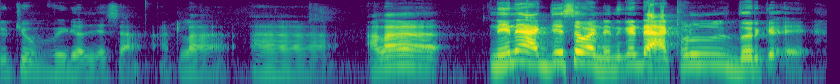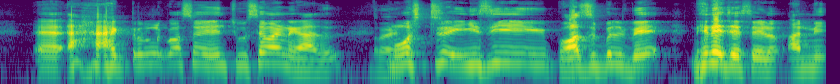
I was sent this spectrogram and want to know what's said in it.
యూట్యూబ్ వీడియోలు చేసా అట్లా అలా నేనే యాక్ట్ చేసేవాడిని. ఎందుకంటే యాక్టర్లు దొరికే యాక్టర్ల కోసం ఏం చూసేవాడిని కాదు. మోస్ట్ ఈజీ పాసిబుల్ వే నేనే చేసేయడం అన్నీ.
